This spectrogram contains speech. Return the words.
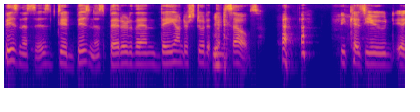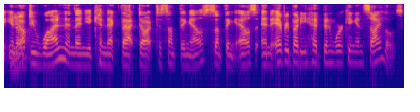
businesses did business better than they understood it themselves. because you you know Yep. do one and then you connect that dot to something else something else and everybody had been working in silos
